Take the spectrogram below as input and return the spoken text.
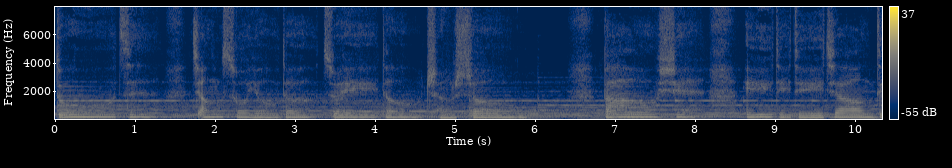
独自将所有的罪都承受，宝血一滴滴将地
